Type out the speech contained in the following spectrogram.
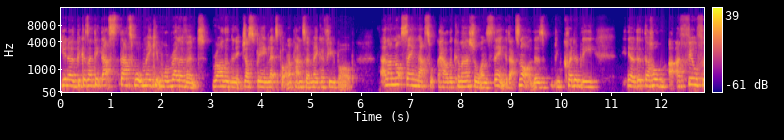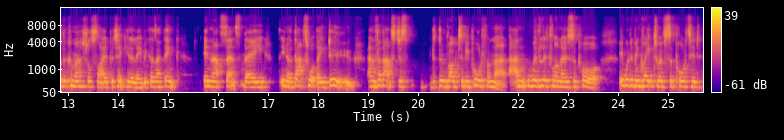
you know, because I think that's that's what will make it more relevant rather than it just being let's put on a panto and make a few bob. And I'm not saying that's how the commercial ones think. That's not. There's incredibly you know, the, the whole, I feel for the commercial side particularly because I think in that sense, they, you know, that's what they do. And for that to just, the rug to be pulled from that and with little or no support, it would have been great to have supported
